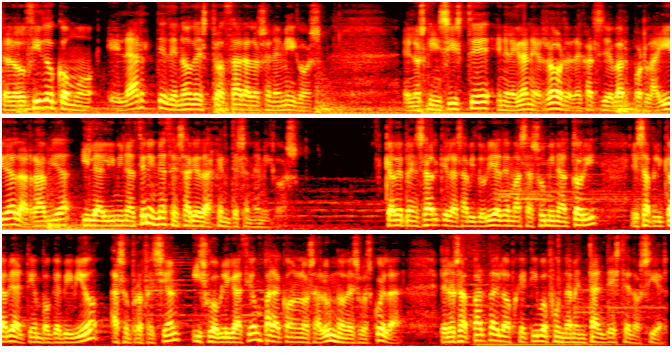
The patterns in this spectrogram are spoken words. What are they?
traducido como El arte de no destrozar a los enemigos, en los que insiste en el gran error de dejarse llevar por la ira, la rabia y la eliminación innecesaria de agentes enemigos. Cabe pensar que la sabiduría de Masasumi Natori es aplicable al tiempo que vivió, a su profesión y su obligación para con los alumnos de su escuela, pero se aparta del objetivo fundamental de este dossier,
